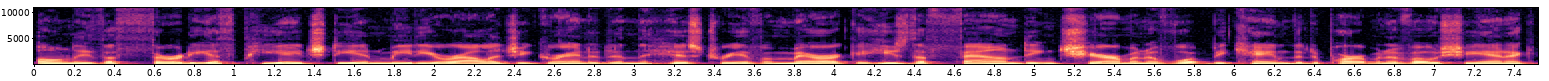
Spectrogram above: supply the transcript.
only the 30th PhD in meteorology granted in the history of America. He's the founding chairman of what became the Department of Oceanic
